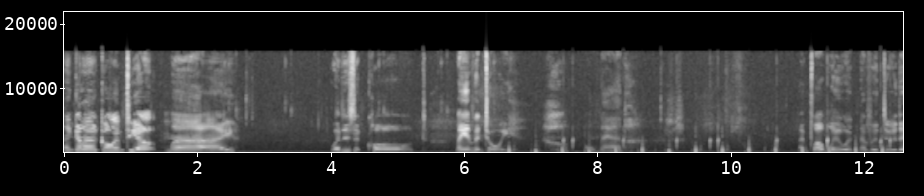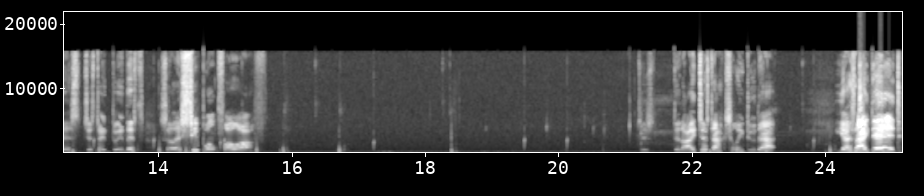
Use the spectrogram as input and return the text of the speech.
I'm gonna go empty out my what is it called? My inventory. Oh man. I probably would never do this, just I'm doing this so the sheep won't fall off. Just did I just actually do that? Yes I did.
